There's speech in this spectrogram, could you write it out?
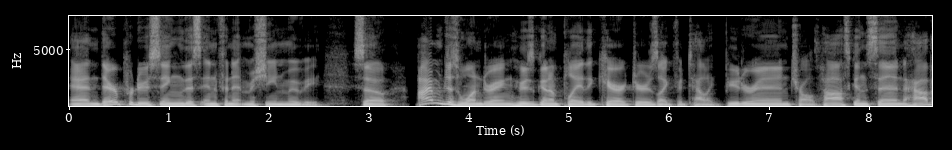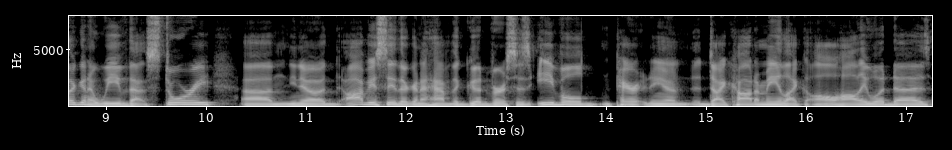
and they're producing this Infinite Machine movie. So I'm just wondering who's going to play the characters like Vitalik Buterin, Charles Hoskinson, how they're going to weave that story. Um, you know, obviously they're going to have the good versus evil par- you know, dichotomy like all Hollywood does.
